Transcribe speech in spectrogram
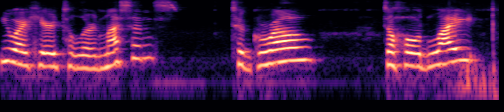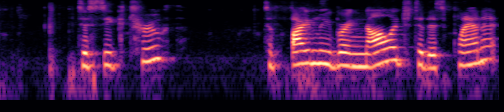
You are here to learn lessons, to grow, to hold light, to seek truth, to finally bring knowledge to this planet,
